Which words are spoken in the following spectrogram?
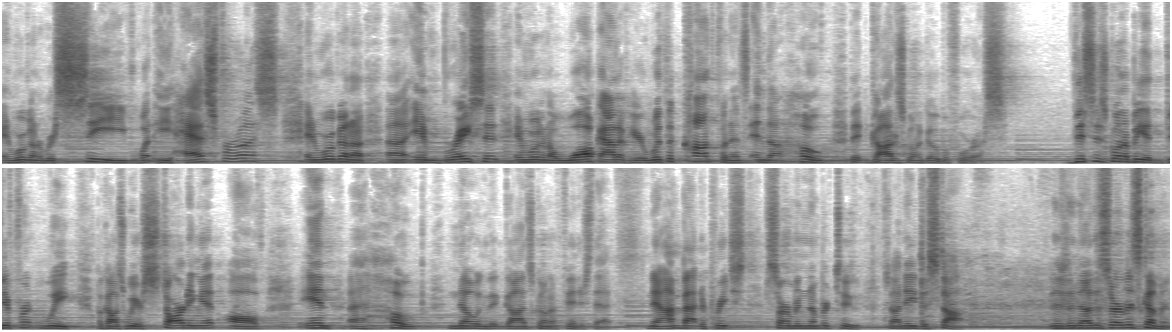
and we're going to receive what He has for us and we're going to uh, embrace it and we're going to walk out of here with the confidence and the hope that God is going to go before us. This is going to be a different week because we are starting it off in a hope knowing that God's going to finish that. Now, I'm about to preach sermon number two, so I need to stop. There's another service coming.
